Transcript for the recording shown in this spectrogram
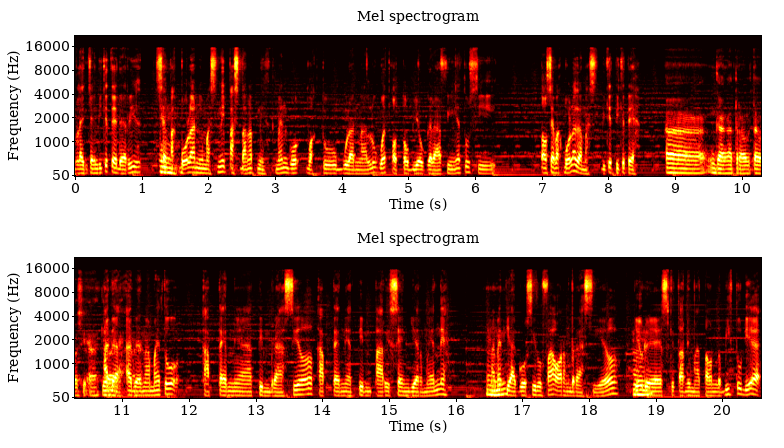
melenceng dikit ya dari sepak hmm. bola nih mas. Ini pas banget nih. Kemarin gua waktu bulan lalu buat autobiografinya tuh si tau sepak bola gak mas? Dikit-dikit ya? Uh, nggak nggak terlalu tahu sih ah, ada ada namanya tuh kaptennya tim Brasil kaptennya tim Paris Saint Germain ya hmm. namanya Thiago Silva orang Brasil dia hmm. udah sekitar lima tahun lebih tuh dia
